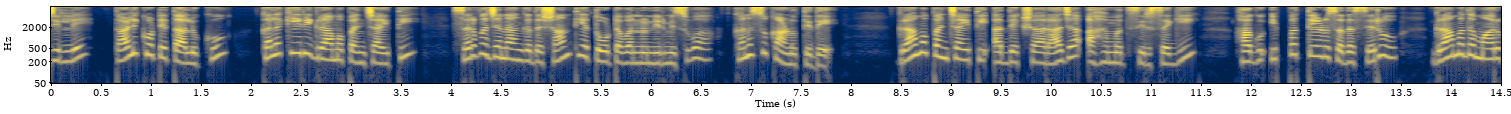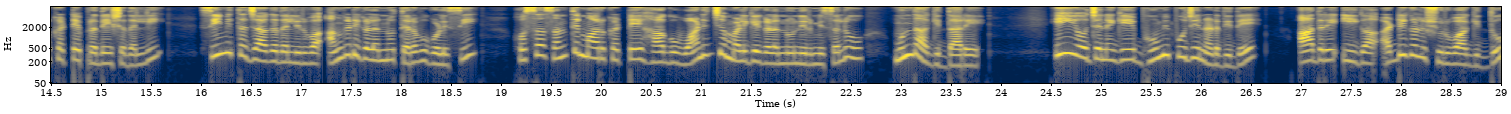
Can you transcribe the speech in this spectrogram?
ಜಿಲ್ಲೆ ತಾಳಿಕೋಟೆ ತಾಲೂಕು ಕಲಕೇರಿ ಗ್ರಾಮ ಪಂಚಾಯಿತಿ ಸರ್ವಜನಾಂಗದ ಶಾಂತಿಯ ತೋಟವನ್ನು ನಿರ್ಮಿಸುವ ಕನಸು ಕಾಣುತ್ತಿದೆ. ಗ್ರಾಮ ಪಂಚಾಯಿತಿ ಅಧ್ಯಕ್ಷ ರಾಜಾ ಅಹಮದ್ ಸಿರ್ಸಗಿ ಹಾಗೂ ಇಪ್ಪತ್ತೇಳು ಸದಸ್ಯರು ಗ್ರಾಮದ ಮಾರುಕಟ್ಟೆ ಪ್ರದೇಶದಲ್ಲಿ ಸೀಮಿತ ಜಾಗದಲ್ಲಿರುವ ಅಂಗಡಿಗಳನ್ನು ತೆರವುಗೊಳಿಸಿ ಹೊಸ ಸಂತೆ ಮಾರುಕಟ್ಟೆ ಹಾಗೂ ವಾಣಿಜ್ಯ ಮಳಿಗೆಗಳನ್ನು ನಿರ್ಮಿಸಲು ಮುಂದಾಗಿದ್ದಾರೆ. ಈ ಯೋಜನೆಗೆ ಭೂಮಿಪೂಜೆ ನಡೆದಿದೆ, ಆದರೆ ಈಗ ಅಡ್ಡಿಗಳು ಶುರುವಾಗಿದ್ದು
